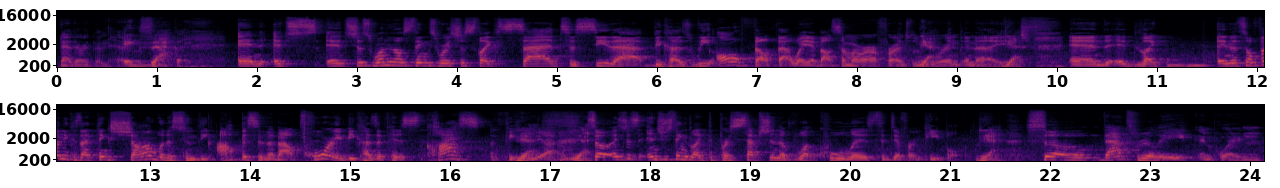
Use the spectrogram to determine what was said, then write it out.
better than him. exactly. And it's it's just one of those things where it's just like sad to see that because we all felt that way about some of our friends when Yeah. we were in, in that age. Yes. and it like and it's so funny because I think Sean would assume the opposite about Corey because of his class. fe- Yes, Yeah. yes. So it's just interesting, like the perception of what cool is to different people. Yeah, so that's really important.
